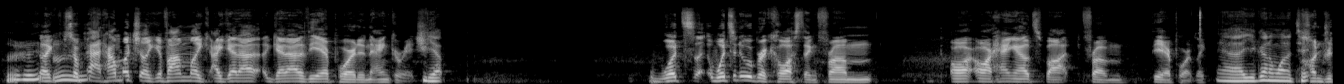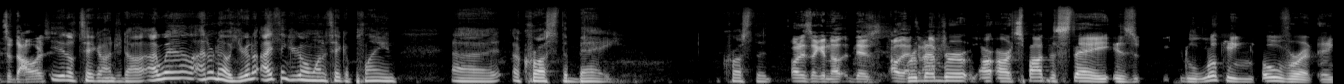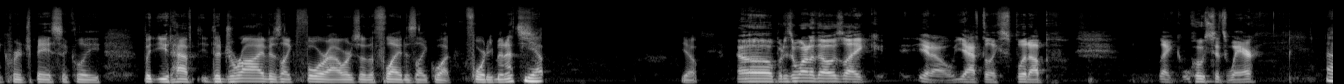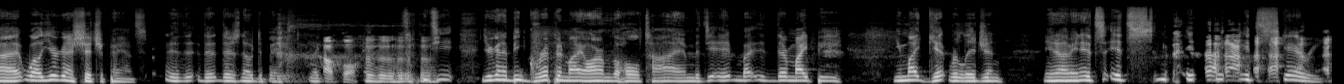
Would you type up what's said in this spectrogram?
Like, so. Pat, how much? Like, if I'm like, I get out, get out of the airport in Anchorage. Yep. What's what's an Uber costing from our, our hangout spot from the airport? Like Yeah, you're gonna want to take. hundreds of dollars. It'll take a hundred dollars. I well, I don't know. You're gonna. I think you're gonna want to take a plane uh, across the bay, across the. Oh, there's like another. There's oh, that's an remember our, our spot to stay is looking over at Anchorage, basically. But you'd have the drive is like four hours, or the flight is like what forty minutes. Yep. Yep. Oh, but is it one of those like you know you have to like split up, like who sits where? Uh, well, you're gonna shit your pants. Th- th- There's no debate. Like Oh, cool. you're gonna be gripping my arm the whole time. It, it, might- there might be, you might get religion. You know, what I mean, it's it's it, it, it's scary.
